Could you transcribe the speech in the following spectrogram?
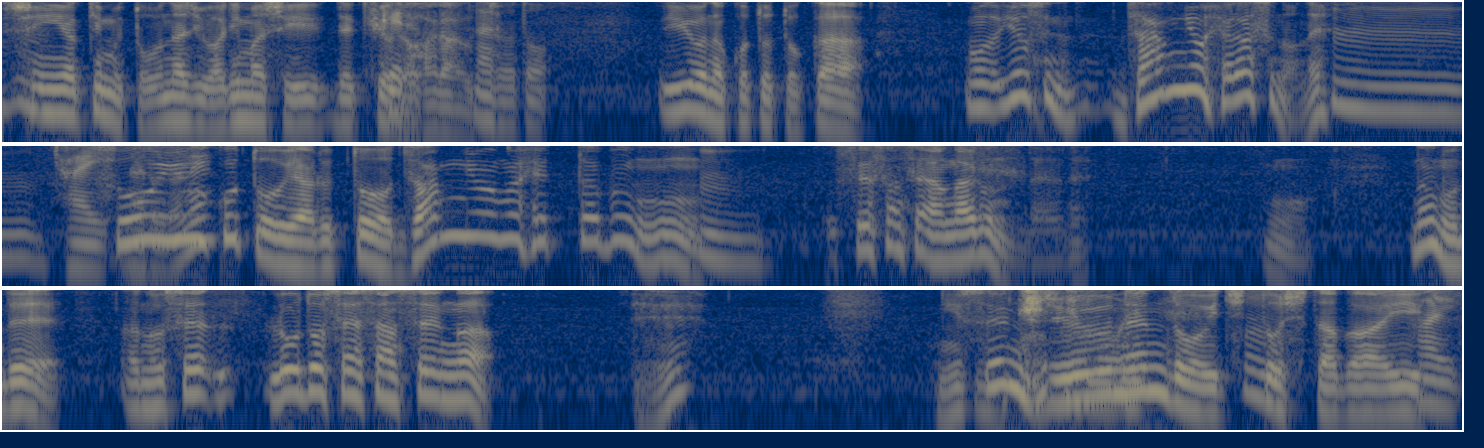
深夜勤務と同じ割増で給料払うと。いうようなこととかもう要するに残業を減らすのね、はい、そういうことをやると残業が減った分、生産性上がるんだよね。うん、なのであのせ労働生産性がえ？2010年度を1とした場合、う んはい、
